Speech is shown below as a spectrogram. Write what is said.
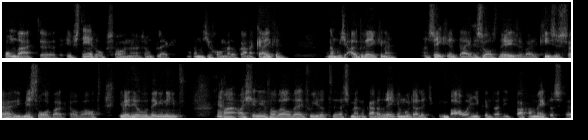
om daar te, te investeren op zo'n zo'n plek? Dan moet je gewoon met elkaar naar kijken. En dan moet je uitrekenen. En zeker in tijden zoals deze, waar de crisis, hè, die mistwolk waar ik het over had, je weet heel veel dingen niet. Maar als je in ieder geval wel weet hoe je dat, als je met elkaar dat rekenmodelletje kunt bouwen en je kunt daar die parameters, uh,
